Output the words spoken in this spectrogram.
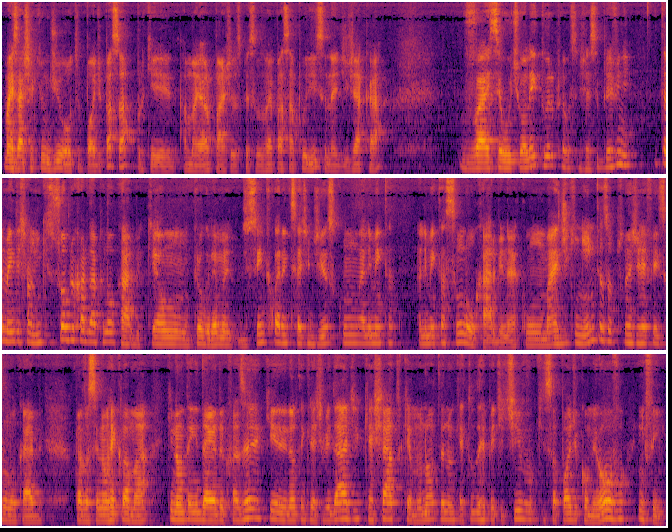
mas acha que um dia ou outro pode passar, porque a maior parte das pessoas vai passar por isso, né, de jacar. Vai ser útil a leitura para você já se prevenir. E também deixar o link sobre o cardápio low carb, que é um programa de 147 dias com alimenta alimentação low carb, né, com mais de 500 opções de refeição low carb, para você não reclamar que não tem ideia do que fazer, que não tem criatividade, que é chato, que é monótono, que é tudo repetitivo, que só pode comer ovo, enfim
